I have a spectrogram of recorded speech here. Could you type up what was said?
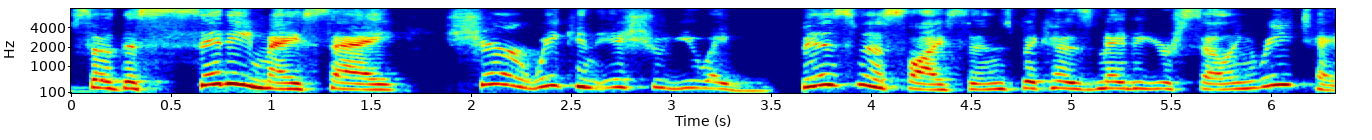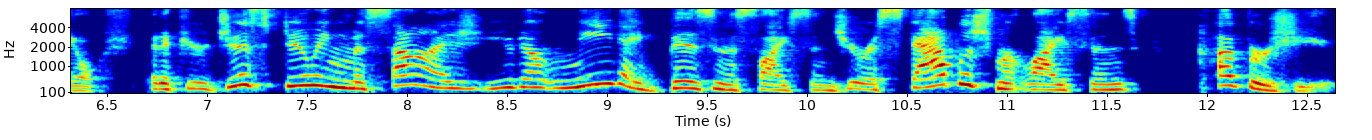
So the city may say, sure, we can issue you a business license because maybe you're selling retail. But if you're just doing massage, you don't need a business license. Your establishment license covers you.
